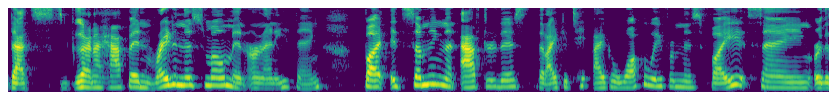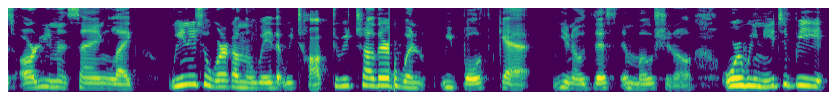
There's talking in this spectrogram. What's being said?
that's gonna happen right in this moment or anything but it's something that after this that i could take i could walk away from this fight saying or this argument saying like we need to work on the way that we talk to each other when we both get you know this emotional or we need to be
